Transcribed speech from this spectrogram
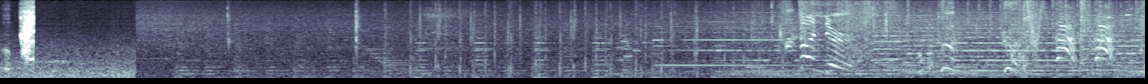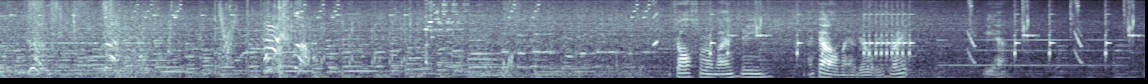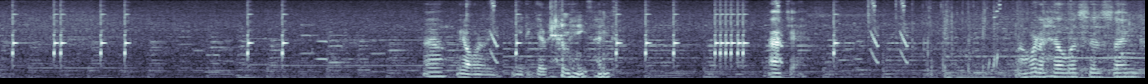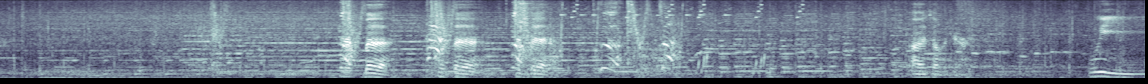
Well, we don't really need to give him anything. Okay. Now where the hell was his thing? Peppa! Peppa! Peppa! Oh, it's over here. Wee.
